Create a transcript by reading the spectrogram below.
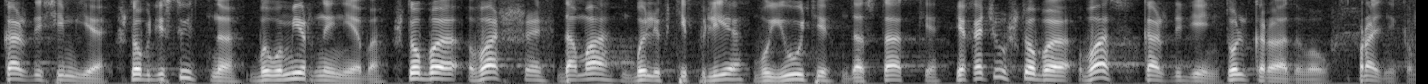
каждой семье, чтобы действительно было мирное небо, чтобы ваши дома были в тепле, в уюте, в достатке. Я хочу, чтобы вас каждый день только радовал. С праздником!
